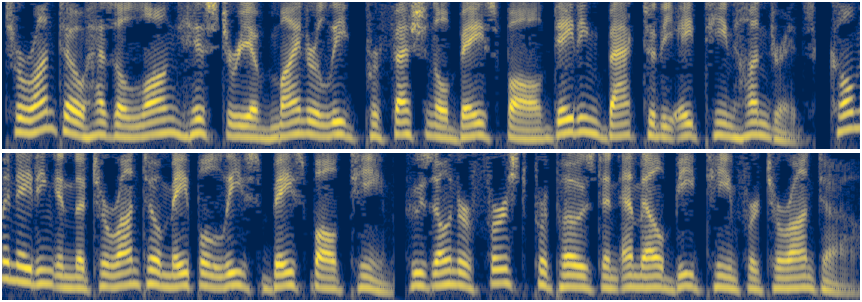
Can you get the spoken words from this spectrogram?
Toronto has a long history of minor league professional baseball dating back to the 1800s, culminating in the Toronto Maple Leafs baseball team, whose owner first proposed an MLB team for Toronto.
